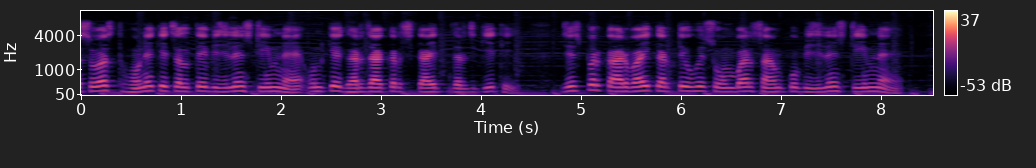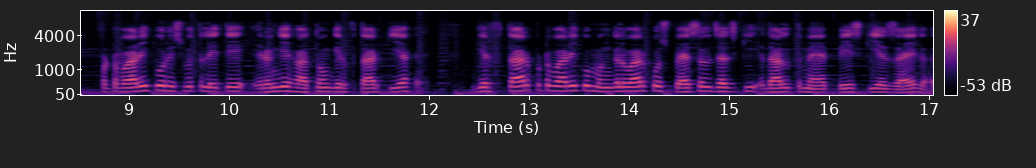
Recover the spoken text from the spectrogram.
अस्वस्थ होने के चलते विजिलेंस टीम ने उनके घर जाकर शिकायत दर्ज की थी। जिस पर कार्रवाई करते हुए सोमवार शाम को विजिलेंस टीम ने पटवारी को रिश्वत लेते रंगे हाथों गिरफ़्तार किया है। गिरफ़्तार पटवारी को मंगलवार को स्पेशल जज की अदालत में पेश किया जाएगा।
